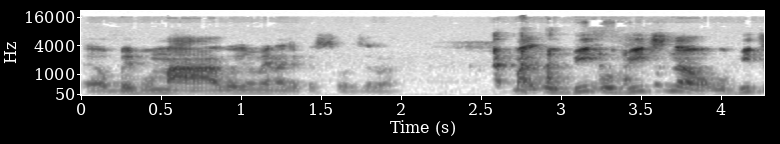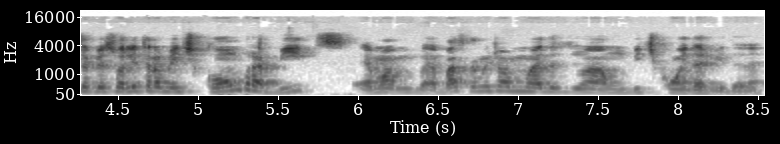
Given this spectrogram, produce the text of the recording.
É eu bebo uma água em homenagem à pessoa, sei lá. Mas o, o Bits não. O Bits a pessoa literalmente compra Bits. É, uma, é basicamente uma moeda de uma, um Bitcoin da vida, né?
